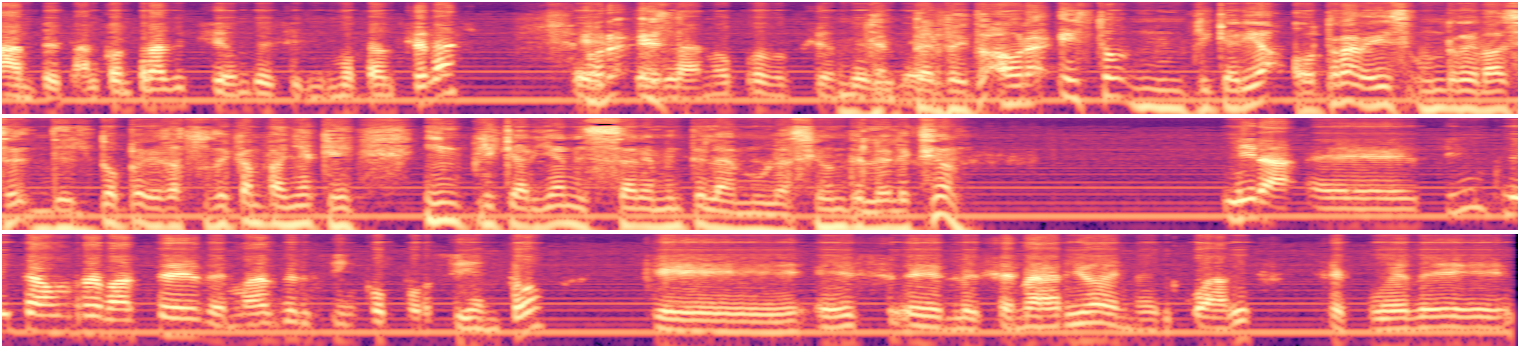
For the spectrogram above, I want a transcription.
ante tal contradicción decidimos sancionar. Ahora, este, la no producción de Perfecto. Ahora, esto implicaría otra vez un rebase del tope de gastos de campaña que implicaría necesariamente la anulación de la elección. Mira, eh, sí implica un rebase de más del 5%, que es el escenario en el cual se puede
